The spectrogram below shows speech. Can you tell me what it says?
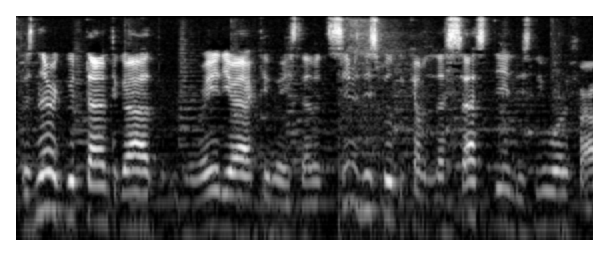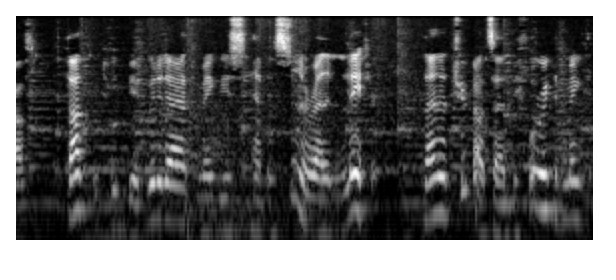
There's never a good time to go out into radioactive wasteland. It seems this will become a necessity in this new world files. Thought it would be a good idea to make this happen sooner rather than later. Planned a trip outside before we could make the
